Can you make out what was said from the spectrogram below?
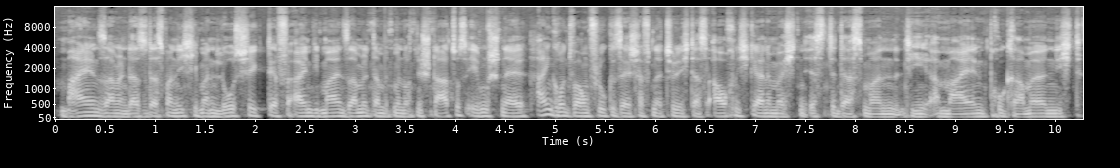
Meilen sammeln. Also, dass man nicht jemanden losschickt, der für einen die Meilen sammelt, damit man noch den Status eben schnell. Ein Grund, warum Fluggesellschaften natürlich das auch nicht gerne möchten, ist, dass man die Meilenprogramme nicht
